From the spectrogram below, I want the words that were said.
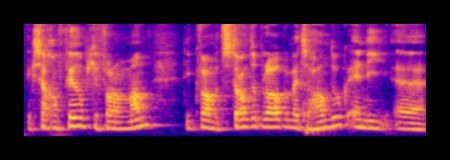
Ik zag een filmpje van een man. Die kwam het strand oplopen met zijn handdoek. En die, eh, eh,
